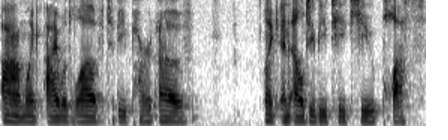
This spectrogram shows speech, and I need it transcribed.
Um, like i would love to be part of like an lgbtq plus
